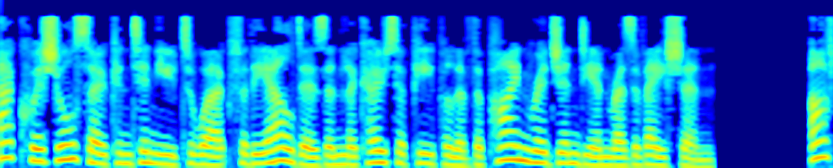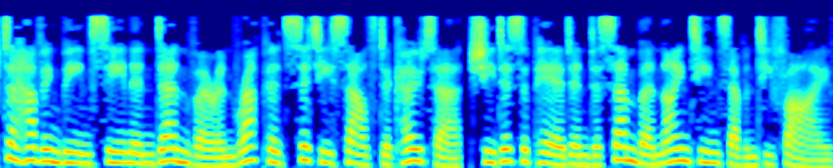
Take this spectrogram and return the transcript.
Aquash also continued to work for the elders and Lakota people of the Pine Ridge Indian Reservation. After having been seen in Denver and Rapid City, South Dakota, she disappeared in December 1975.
